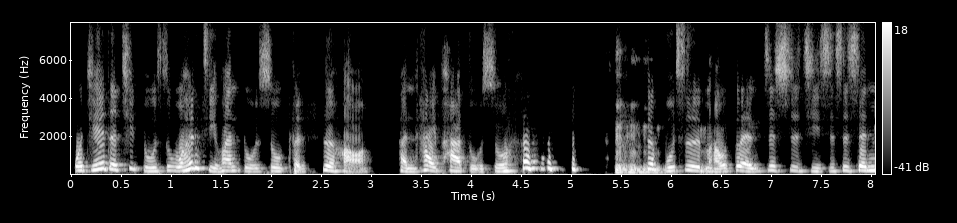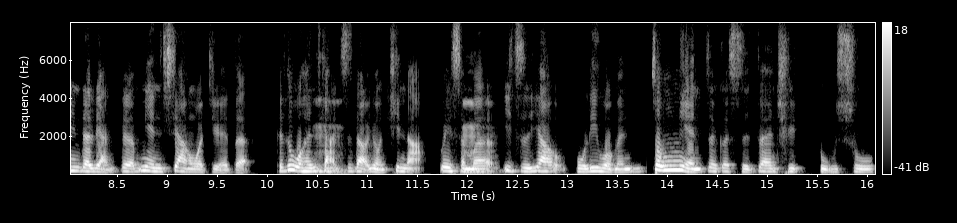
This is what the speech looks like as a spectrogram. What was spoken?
我觉得去读书，我很喜欢读书，可是哈，很害怕读书。这不是矛盾，这是其实是生命的两个面向。我觉得，可是我很想知道永庆啊，为什么一直要鼓励我们中年这个时段去读书？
